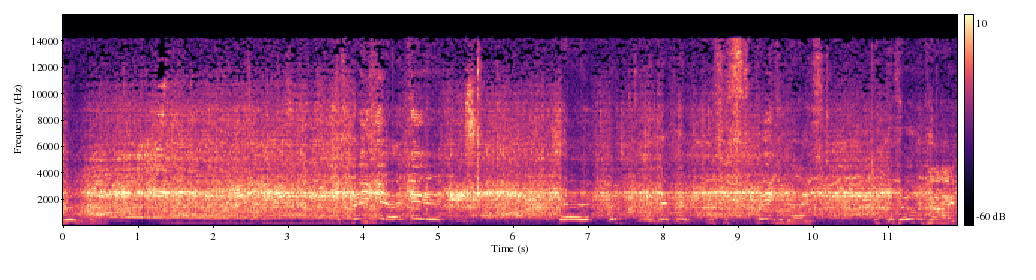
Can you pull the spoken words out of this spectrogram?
I. Uh, it, it, it, it, it's crazy, guys. It's overtime.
